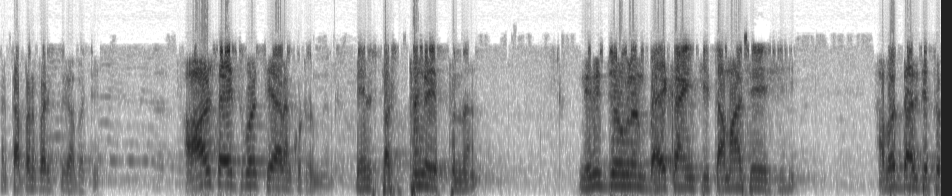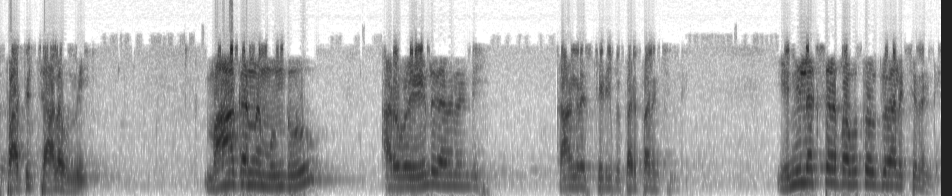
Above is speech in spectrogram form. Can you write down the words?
అది తప్పని పరిస్థితి కాబట్టి. ఆల్ సైడ్స్ కూడా చేయాలనుకుంటున్నాం మేము. నేను స్పష్టంగా చెప్తున్నా నిరుద్యోగులను బైకాయించి తమాషా చేసి అబద్ధాలు చెప్పే పార్టీ చాలా ఉన్నాయి మాకన్నా ముందు అరవై ఏళ్ళు కదనండి కాంగ్రెస్ టీడీపీ పరిపాలించింది. ఎన్ని లక్షల ప్రభుత్వ ఉద్యోగాలు ఇచ్చారండి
